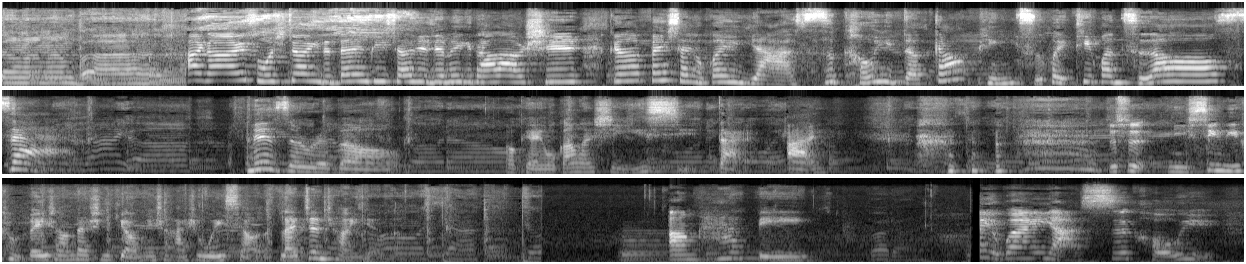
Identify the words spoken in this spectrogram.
Hi guys，我是教你的单眼皮小姐姐梅吉桃老师，跟大家分享有关于雅思口语的高频词汇替换词哦。Sad，miserable，OK，我刚才是以喜代哀，就是你心里很悲伤，但是你表面上还是微笑的。来，正常一点的，unhappy。有关于雅思口语。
